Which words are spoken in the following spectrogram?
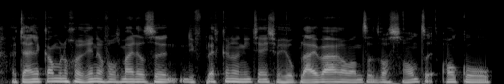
uiteindelijk kan ik me nog herinneren, volgens mij, dat ze die verpleegkundigen niet eens zo heel blij waren. Want het was handalcohol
